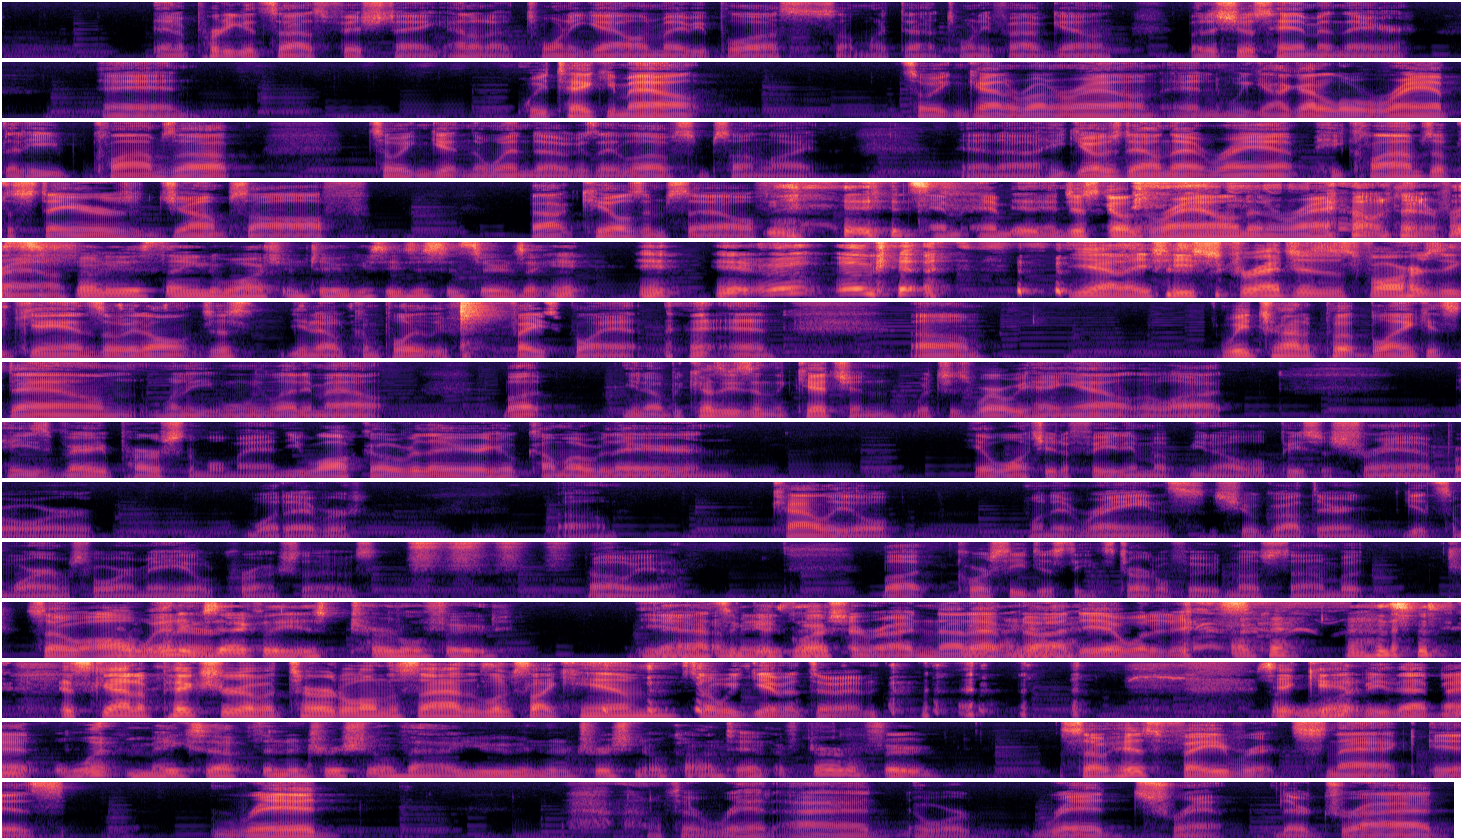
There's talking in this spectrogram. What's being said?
in a pretty good sized fish tank. I don't know, 20 gallon maybe plus, something like that, 25 gallon. But it's just him in there. And we take him out so he can kind of run around. And we I got a little ramp that he climbs up so he can get in the window because they love some sunlight. And uh, he goes down that ramp. He climbs up the stairs, jumps off, about kills himself, and, and, it- and just goes round and around and around. funniest thing to watch him too, because he just sits there and like, eh, okay. Yeah, he stretches as far as he can so he don't just you know completely face plant. and um, we try to put blankets down when he when we let him out, but you know because he's in the kitchen, which is where we hang out a lot. He's very personable, man. You walk over there, he'll come over there and he'll want you to feed him a you know a little piece of shrimp or whatever. Um, Kylie will when it rains, she'll go out there and get some worms for him, and he'll crush those. oh yeah, but of course he just eats turtle food most of the time. But so all Now, winter, What exactly is turtle food? yeah, yeah, that's I a mean, good is that- question, Ryden. I Yeah, have no idea what it is. Okay. It's got a picture of a turtle on the side that looks like him, so we give it to him. It can't what- be that bad. What makes up the nutritional value and the nutritional content of turtle food? So his favorite snack is red. I don't know if they're red eyed or red shrimp. They're dried,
